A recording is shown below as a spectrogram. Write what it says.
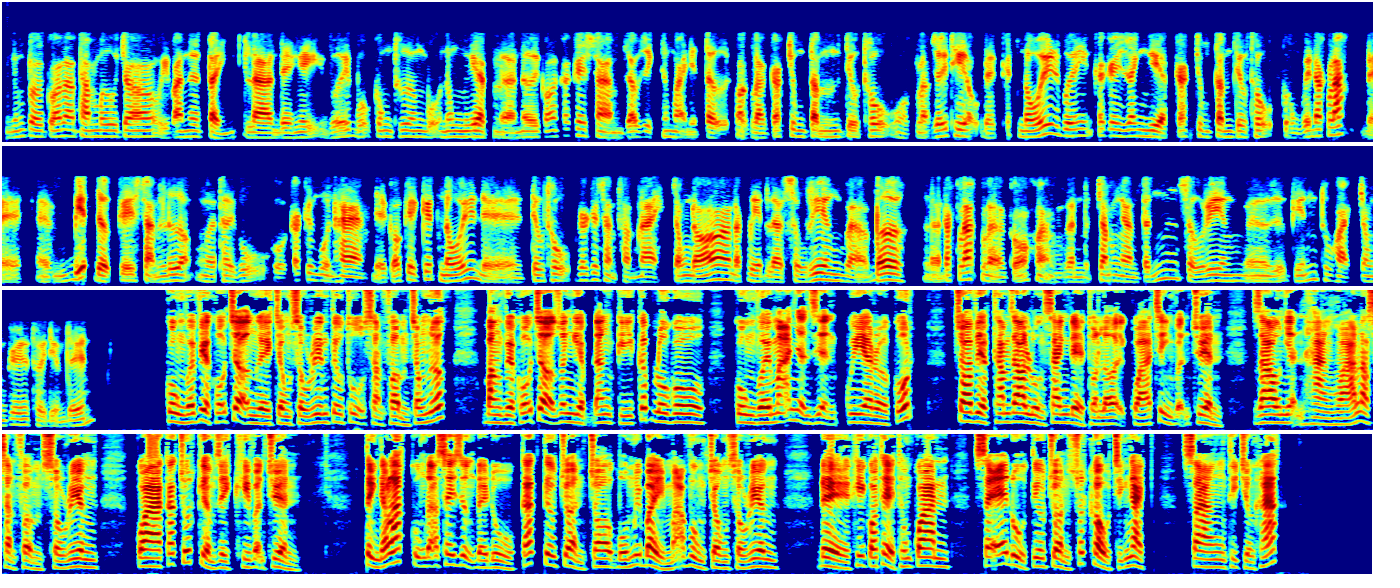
Chúng tôi có tham mưu cho Ủy ban nhân tỉnh là đề nghị với Bộ Công Thương, Bộ Nông nghiệp là nơi có các cái sàn giao dịch thương mại điện tử hoặc là các trung tâm tiêu thụ hoặc là giới thiệu để kết nối với các cái doanh nghiệp, các trung tâm tiêu thụ cùng với Đắk Lắk để ờ, biết được cái sản lượng thời vụ của các cái nguồn hàng để có cái kết nối để tiêu thụ các cái sản phẩm này. Trong đó đặc biệt là sầu riêng và bơ là Đắk Lắk là có khoảng gần 100.000 tấn sầu riêng ờ, dự kiến thu hoạch trong cái thời điểm đến. Cùng với việc hỗ trợ người trồng sầu riêng tiêu thụ sản phẩm trong nước bằng việc hỗ trợ doanh nghiệp đăng ký cấp logo cùng với mã nhận diện QR code cho việc tham gia luồng xanh để thuận lợi quá trình vận chuyển, giao nhận hàng hóa là sản phẩm sầu riêng qua các chốt kiểm dịch khi vận chuyển. Tỉnh Đắk Lắk cũng đã xây dựng đầy đủ các tiêu chuẩn cho 47 mã vùng trồng sầu riêng để khi có thể thông quan sẽ đủ tiêu chuẩn xuất khẩu chính ngạch sang thị trường khác.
